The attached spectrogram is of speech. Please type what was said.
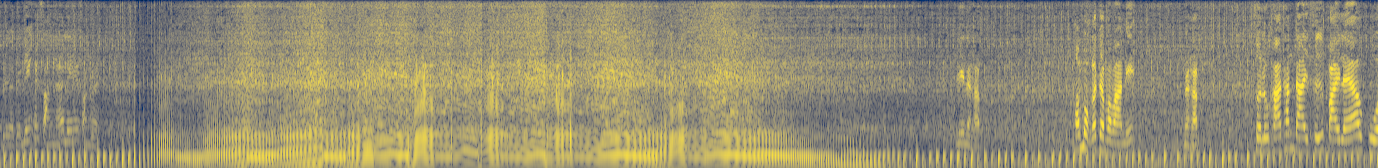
เดี๋ยวเราจะเล่งให้ฟังนะเล่งให้ฟังหน่อยนี่นะครับท่อหมกก็จะประมาณนี้นะครับ ส่วนลูกค้าท่านใดซื้อไปแล้วกลัว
